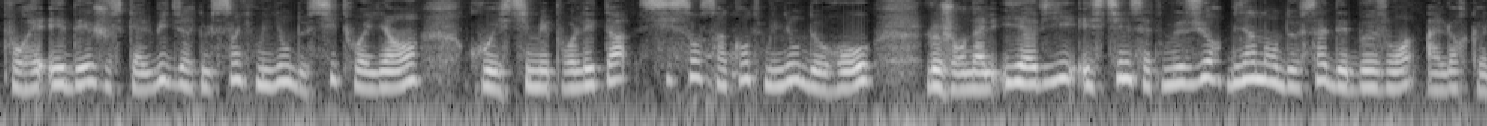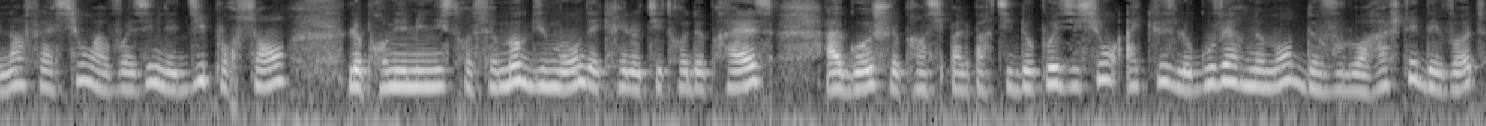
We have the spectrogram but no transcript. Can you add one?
pourrait aider jusqu'à 8,5 millions de citoyens, coût estimé pour l'État 650 millions d'euros. Le journal IAVI estime cette mesure bien en deçà des besoins alors que l'inflation avoisine les 10%. Le Premier ministre se moque du monde, écrit le titre de presse. À gauche, le principal parti d'opposition accuse le gouvernement de vouloir acheter des votes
